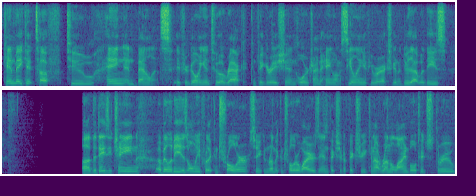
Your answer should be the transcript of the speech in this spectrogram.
can make it tough to hang and balance if you're going into a rack configuration or trying to hang on a ceiling if you were actually going to do that with these. Uh, the daisy chain ability is only for the controller, so you can run the controller wires in fixture to fixture. You cannot run the line voltage through.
